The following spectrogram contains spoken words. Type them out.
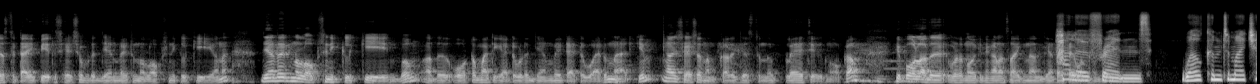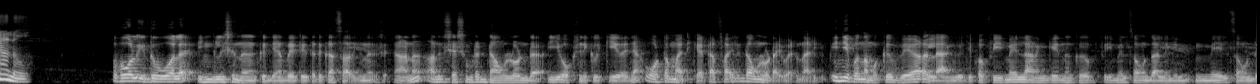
ജസ്റ്റ് ടൈപ്പ് ചെയ്ത ശേഷം ഇവിടെ ജനറേറ്റ് എന്നുള്ള ഓപ്ഷനിൽ ക്ലിക്ക് ചെയ്യുകയാണ്. ജനറേറ്റ് എന്നുള്ള ഓപ്ഷനിൽ ക്ലിക്ക് ചെയ്യുമ്പം അത് ഓട്ടോമാറ്റിക്കായിട്ട് ഇവിടെ ജനറേറ്റ് ആയിട്ട് വരുന്നതായിരിക്കും. അതിനുശേഷം നമുക്കത് ജസ്റ്റ് ഒന്ന് പ്ലേ ചെയ്ത് നോക്കാം. ഇപ്പോൾ അത് ഇവിടെ നോക്കി കാണാൻ സാധിക്കുന്നതാണ് hello generate welcome to my channel. അപ്പോൾ ഇതുപോലെ ഇംഗ്ലീഷ് നിങ്ങൾക്ക് ജനറേറ്റ് ചെയ്തെടുക്കാൻ സാധിക്കുന്ന ആണ്. അതിനുശേഷം ഇവിടെ ഡൗൺലോഡ് ഈ ഓപ്ഷനിൽ ക്ലിക്ക് ചെയ്ത് കഴിഞ്ഞാൽ ഓട്ടോമാറ്റിക്കായിട്ട് ആ ഫയൽ ഡൗൺലോഡായി വരുന്നതായിരിക്കും. ഇനിയിപ്പോൾ നമുക്ക് വേറെ ലാംഗ്വേജ് ഇപ്പോൾ ഫീമെയിലാണെങ്കിൽ നിങ്ങൾക്ക് ഫീമെയിൽ സൗണ്ട് അല്ലെങ്കിൽ മെയിൽ സൗണ്ട്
